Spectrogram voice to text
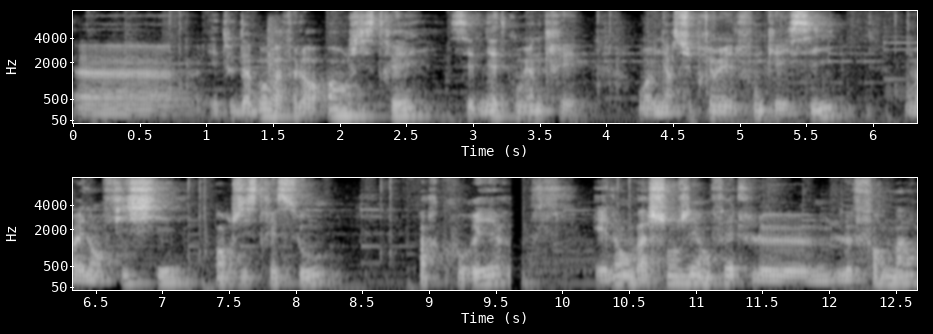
Euh, et tout d'abord, il va falloir enregistrer ces vignettes qu'on vient de créer. On va venir supprimer le fond qui est ici. On va aller dans Fichier, Enregistrer sous, Parcourir. Et là, on va changer en fait le format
